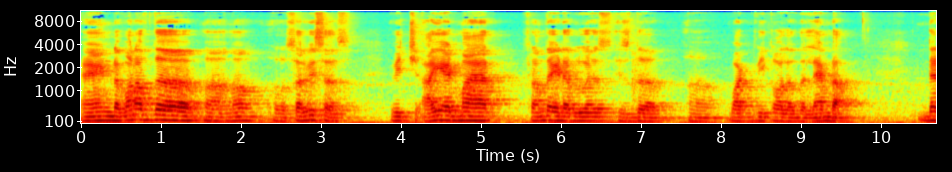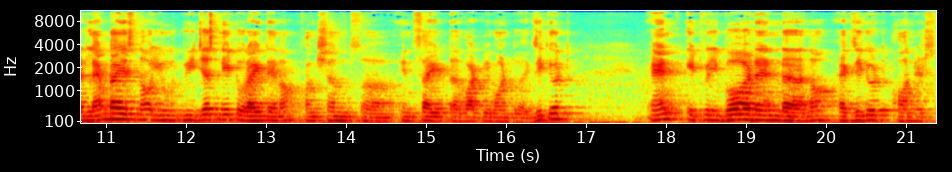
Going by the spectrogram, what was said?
and one of the uh, no, uh, services which I admire from the AWS is the what we call the Lambda that lambda is now you we just need to write you know functions uh, inside uh, what we want to execute. And it will go ahead and uh, no, execute on its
